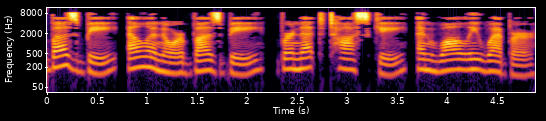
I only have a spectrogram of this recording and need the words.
Busby, Elinor Busby, Burnett Toskey, and Wally Weber.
